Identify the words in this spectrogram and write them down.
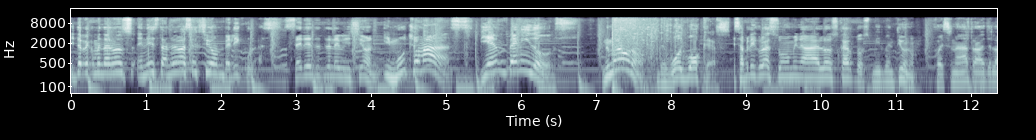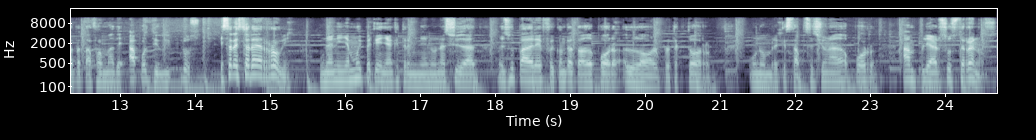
y te recomendamos en esta nueva sección películas, series de televisión y mucho más. Bienvenidos. Número 1. The World Walkers. Esta película estuvo nominada al Oscar 2021. Fue estrenada a través de la plataforma de Apple TV Plus. Esta es la historia de Robbie, una niña muy pequeña que termina en una ciudad donde su padre fue contratado por Lord Protector, un hombre que está obsesionado por ampliar sus terrenos.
